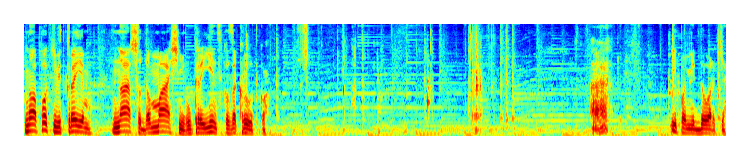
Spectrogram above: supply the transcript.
Ну а поки відкриємо нашу домашню українську закрутку. А, і помідорки.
